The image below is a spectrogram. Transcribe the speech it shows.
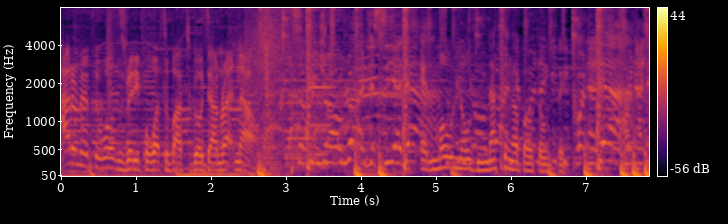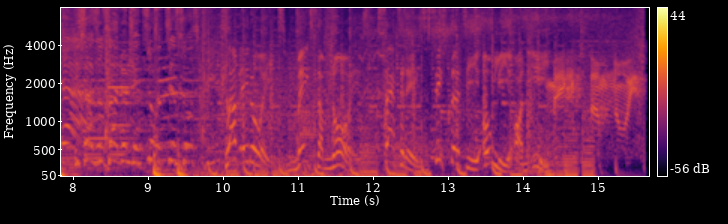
I don't know if the world is ready for what's about to go down right now. And Mo knows nothing about those things. Club 808, make some noise. Saturdays, 6.30 only on E.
